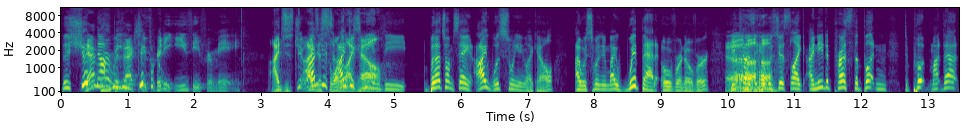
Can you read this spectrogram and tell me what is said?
This should that not part was actually difficult. pretty easy for me. I just, Ju- I I'm just, swung I like just hell. mean the, but that's what I'm saying. I was swinging like hell. I was swinging my whip at it over and over because it Uh. was just like I need to press the button to put my that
